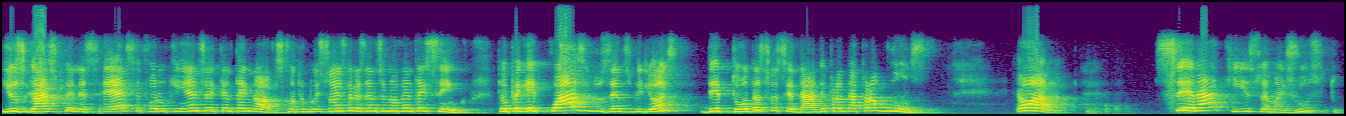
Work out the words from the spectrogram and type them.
e os gastos do INSS foram 589, as contribuições 395. Então, eu peguei quase 200 bilhões de toda a sociedade para dar para alguns. Ora, Será que isso é mais justo?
